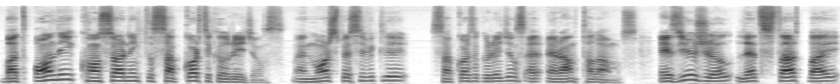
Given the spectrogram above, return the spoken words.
but only concerning the subcortical regions, and more specifically subcortical regions around thalamus. As usual, let's start by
